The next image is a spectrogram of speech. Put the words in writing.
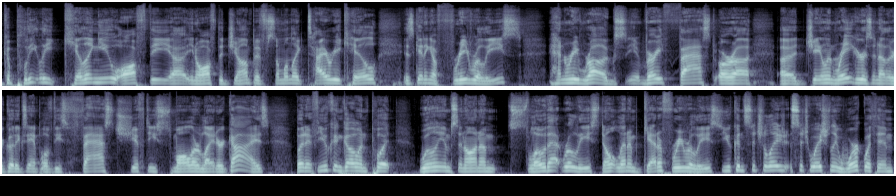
completely killing you off the uh, you know off the jump. If someone like Tyreek Hill is getting a free release. Henry Ruggs, you know, very fast, or uh, uh, Jalen Reagor is another good example of these fast, shifty, smaller, lighter guys. But if you can go and put Williamson on him, slow that release. Don't let him get a free release. You can situa- situationally work with him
